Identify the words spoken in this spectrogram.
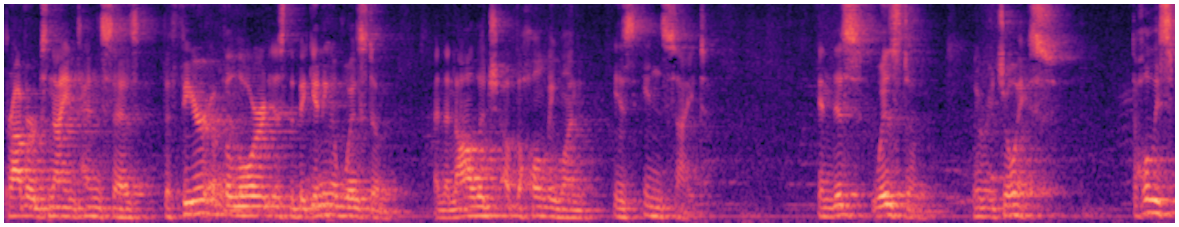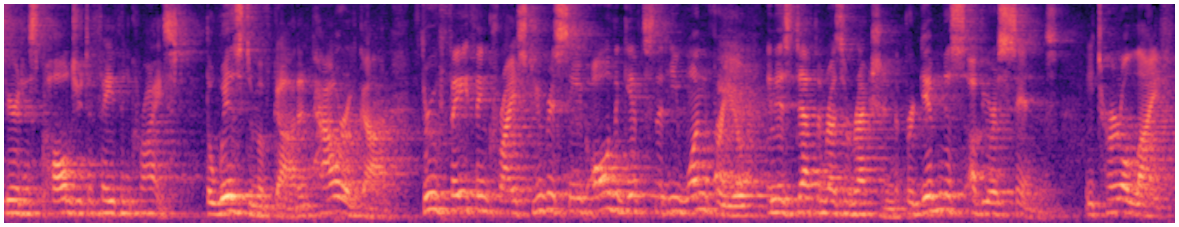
Proverbs 9:10 says, "The fear of the Lord is the beginning of wisdom, and the knowledge of the Holy One is insight." In this wisdom, we rejoice. The Holy Spirit has called you to faith in Christ, the wisdom of God and power of God. Through faith in Christ, you receive all the gifts that He won for you in His death and resurrection the forgiveness of your sins, eternal life,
